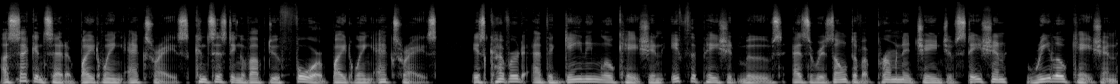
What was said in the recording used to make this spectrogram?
A second set of bite wing x rays, consisting of up to four bite wing x rays, is covered at the gaining location if the patient moves as a result of a permanent change of station, relocation,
